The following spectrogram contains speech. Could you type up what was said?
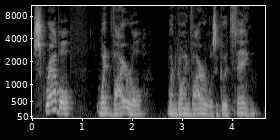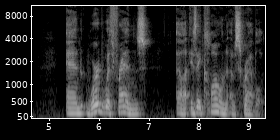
Scrabble went viral when going viral was a good thing. And Word with Friends uh, is a clone of Scrabble.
